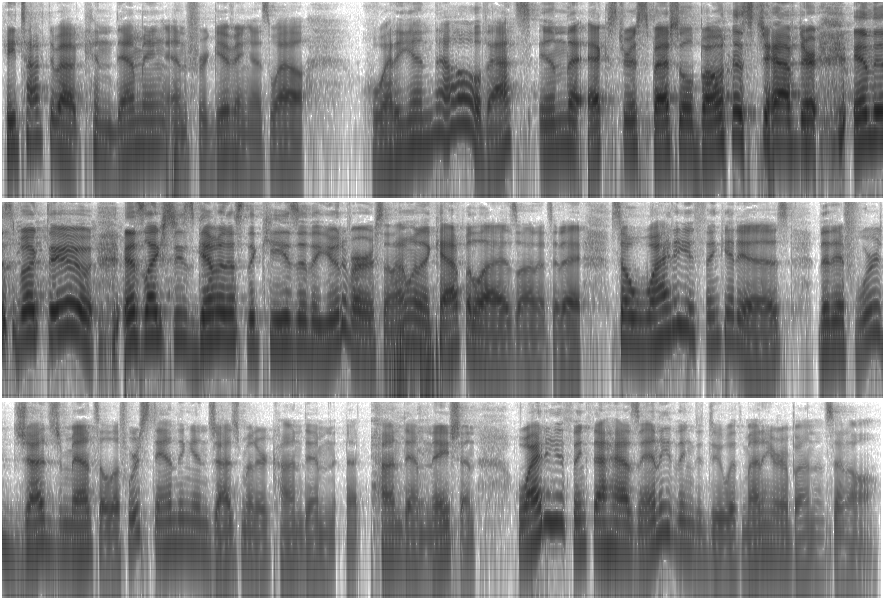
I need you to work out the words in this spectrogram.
He talked about condemning and forgiving as well. What do you know? That's in the extra special bonus chapter in this book, too. It's like she's given us the keys of the universe, and I want to capitalize on it today. So, why do you think it is that if we're judgmental, if we're standing in judgment or condemn, uh, condemnation, why do you think that has anything to do with money or abundance at all?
